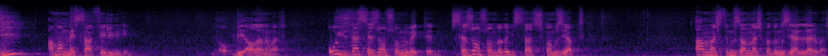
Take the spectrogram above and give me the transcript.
değil ama mesafeli biriyim. Bir alanı var. O yüzden sezon sonunu beklerim. Sezon sonunda da biz tartışmamızı yaptık. Anlaştığımız anlaşmadığımız yerler var.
